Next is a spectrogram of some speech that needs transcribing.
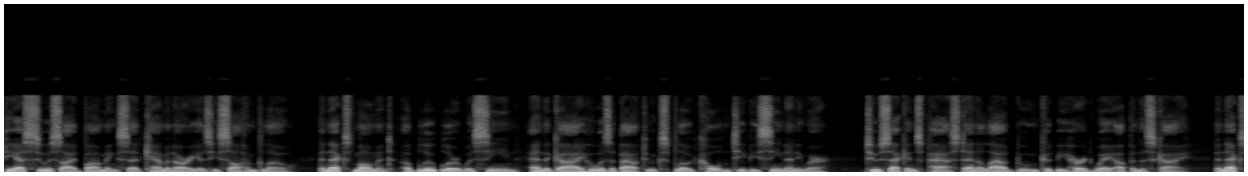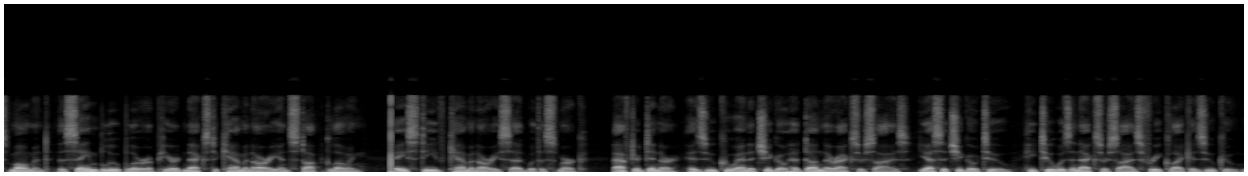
He S suicide bombing said Kaminari as he saw him glow. The next moment, a blue blur was seen and the guy who was about to explode couldn't be seen anywhere. Two seconds passed and a loud boom could be heard way up in the sky. The next moment, the same blue blur appeared next to Kaminari and stopped glowing. Hey Steve Kaminari said with a smirk. After dinner, Izuku and Ichigo had done their exercise, yes Ichigo too, he too was an exercise freak like Izuku,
